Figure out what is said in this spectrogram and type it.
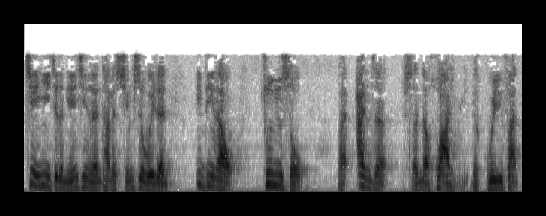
建议这个年轻人，他的行事为人一定要遵守，来按着神的话语的规范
